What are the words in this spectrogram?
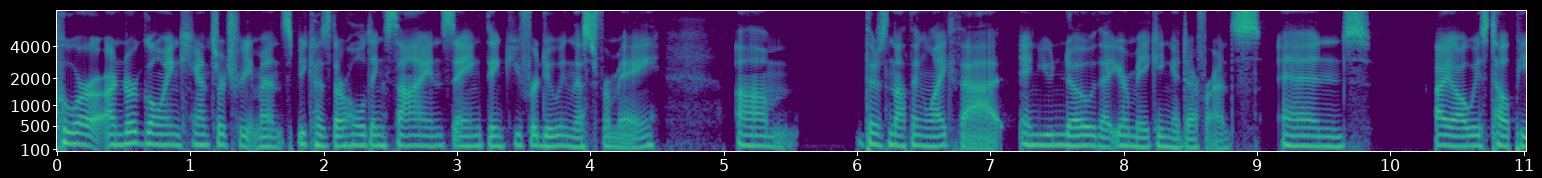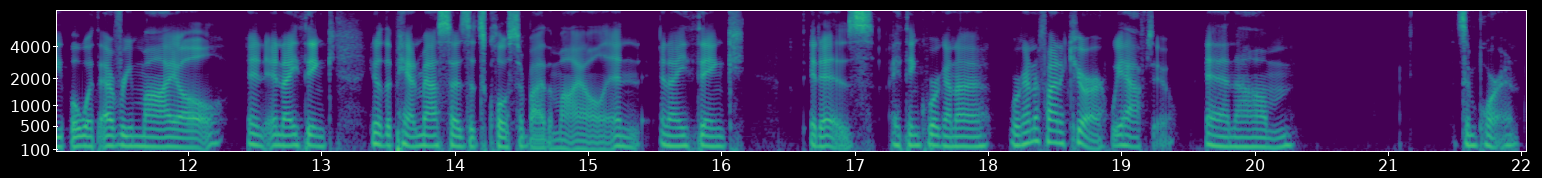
who are undergoing cancer treatments because they're holding signs saying thank you for doing this for me. Um, there's nothing like that and you know that you're making a difference. And i always tell people with every mile and, and i think you know the pan mass says it's closer by the mile and and i think it is. I think we're gonna we're gonna find a cure. We have to. And um it's important.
